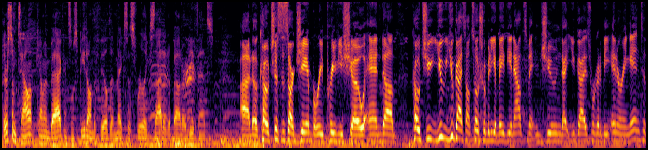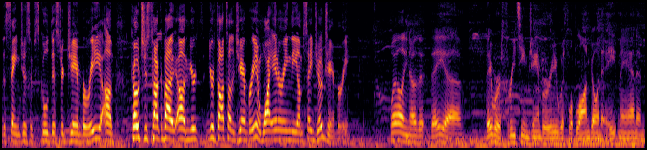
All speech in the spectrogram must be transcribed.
there's some talent coming back and some speed on the field that makes us really excited about our defense. Uh, no, Coach, this is our Jamboree preview show. And, um, Coach, you, you, you guys on social media made the announcement in June that you guys were going to be entering into the St. Joseph School District Jamboree. Um, Coach, just talk about um, your your thoughts on the Jamboree and why entering the um, St. Joe Jamboree. Well, you know, that they uh, they were a three team Jamboree with LeBlond going to eight man, and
